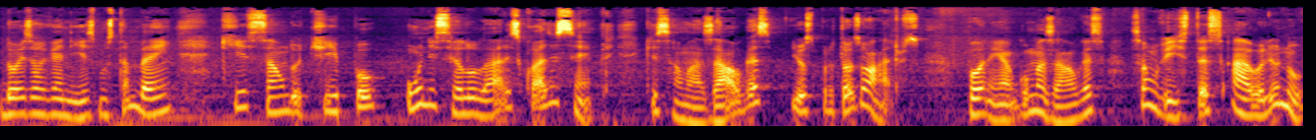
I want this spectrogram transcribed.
dois organismos também, que são do tipo unicelulares quase sempre, que são as algas e os protozoários. Porém, algumas algas são vistas a olho nu,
